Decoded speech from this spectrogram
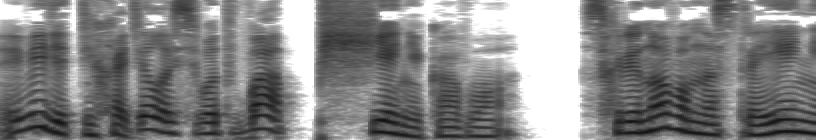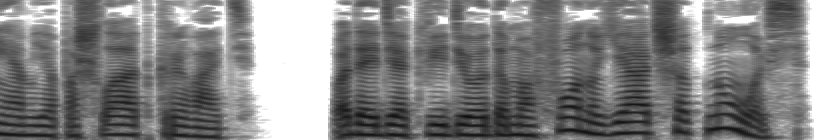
Видеть не хотелось вот вообще никого. С хреновым настроением я пошла открывать. Подойдя к видеодомофону, я отшатнулась.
